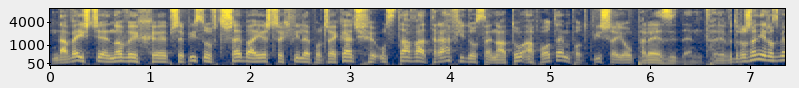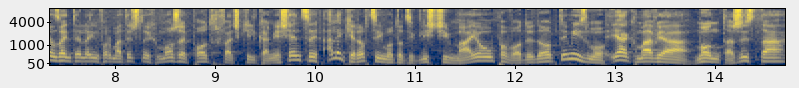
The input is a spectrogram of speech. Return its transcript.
Na wejście nowych e, przepisów trzeba jeszcze chwilę poczekać. Ustawa trafi do Senatu, a potem podpisze ją prezydent. Wdrożenie rozwiązań teleinformatycznych może potrwać kilka miesięcy, ale kierowcy i motocykliści mają powody do optymizmu. Jak mawia montażysta,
